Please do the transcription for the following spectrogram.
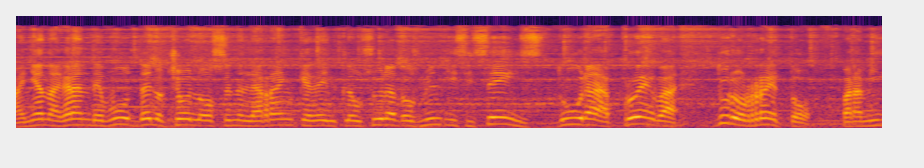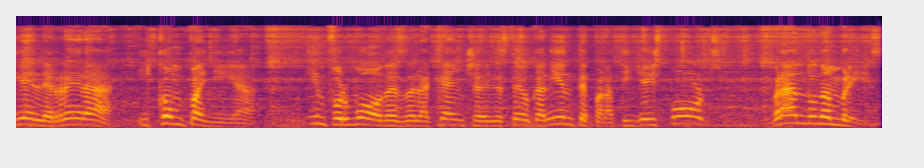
Mañana gran debut de los Cholos en el arranque del clausura 2016. Dura prueba, duro reto para Miguel Herrera y compañía. Informó desde la cancha del Estadio Caliente para TJ Sports, Brandon Ambris.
